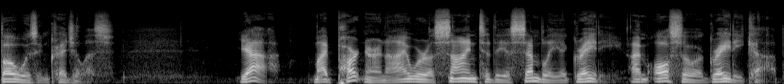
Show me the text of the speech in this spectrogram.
Bo was incredulous. Yeah, my partner and I were assigned to the assembly at Grady. I'm also a Grady cop.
